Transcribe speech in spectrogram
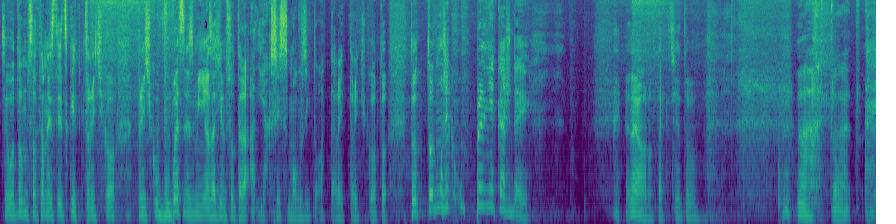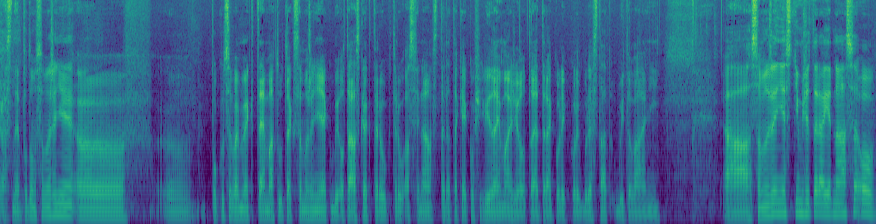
se o tom satanistickém tričko, tričku vůbec nezmínil, zatímco teda, a jak si mohl vzít to Atari tričko, to, to, to mu řekl úplně každý. No no, takže to... Ah, to je je jasné. Potom samozřejmě, uh, pokud se bavíme k tématu, tak samozřejmě jakoby otázka, kterou, kterou asi nás teda tak jako všichni zajímá, že jo, to je teda kolik, kolik bude stát ubytování. A samozřejmě s tím, že teda jedná se o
